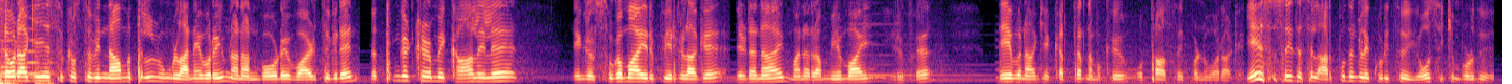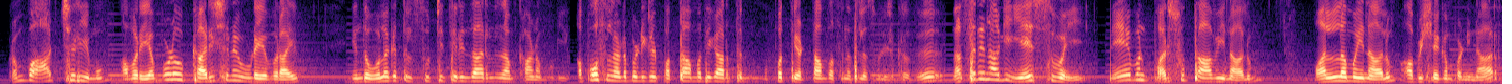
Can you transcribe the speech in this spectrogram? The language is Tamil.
ஆண்டவராகிய இயேசு கிறிஸ்துவின் நாமத்தில் உங்கள் அனைவரையும் நான் அன்போடு வாழ்த்துகிறேன். இந்த திங்கட்கிழமை காலையில் நீங்கள் சுகமாயிருப்பீர்களாக திடனாய் மன ரம்யமாய் இருப்ப தேவனாகிய கர்த்தர் நமக்கு ஒத்தாசை பண்ணுவாராக. இயேசு செய்த சில அற்புதங்களை குறித்து யோசிக்கும் பொழுது ரொம்ப ஆச்சரியமும் அவர் எவ்வளவு கரிசனை உடையவராய் இந்த உலகத்தில் சுற்றி திரிந்தார் என்று நாம் காண முடியும். அப்போ சில நடவடிக்கைகள் பத்தாம் அதிகாரத்தின் முப்பத்தி எட்டாம் வசனத்தில் சொல்லியிருக்கிறது நசரனாகிய இயேசுவை தேவன் பரிசுத்தாவினாலும் வல்லமையினாலும் அபிஷேகம் பண்ணினார்.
